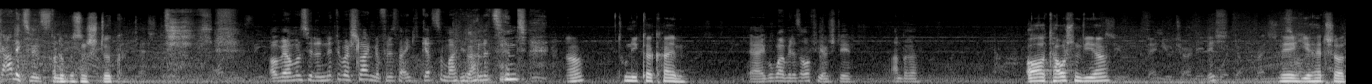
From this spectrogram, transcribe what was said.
Gar nichts willst du. du bist ein Stück. Aber wir haben uns wieder nett überschlagen, dafür, dass wir eigentlich ganz normal gelandet sind. Ja? Tunika Keim. Ja, guck mal, wie das Auto hier steht. Andere. Oh, tauschen wir? Ich? Nee, hier Headshot.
